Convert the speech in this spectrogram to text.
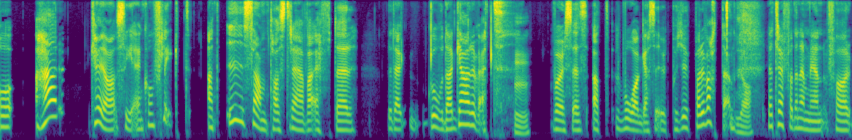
Och här kan jag se en konflikt. Att i samtal sträva efter det där goda garvet Mm. versus att våga sig ut på djupare vatten. Ja. Jag träffade nämligen för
